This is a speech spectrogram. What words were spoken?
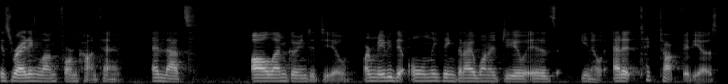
Is writing long form content. And that's all I'm going to do. Or maybe the only thing that I want to do is, you know, edit TikTok videos.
